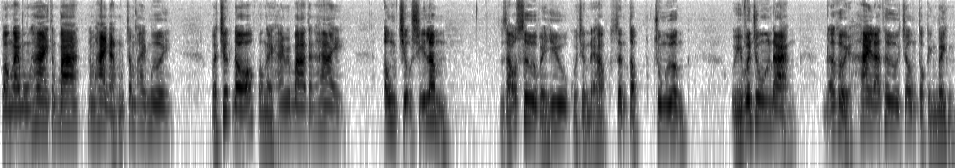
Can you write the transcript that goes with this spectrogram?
Vào ngày 2 tháng 3 năm 2020 và trước đó vào ngày 23 tháng 2, ông Triệu Sĩ Lâm, giáo sư về hưu của Trường Đại học Dân tộc Trung ương, Ủy viên Trung ương Đảng đã gửi hai lá thư cho ông Tập Cảnh Bình,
